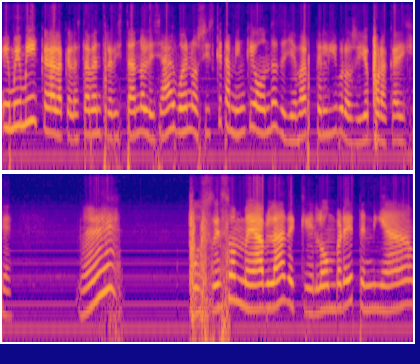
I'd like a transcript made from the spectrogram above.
Y Mimi, que era la que la estaba entrevistando, le dice, ay, bueno, sí es que también qué onda de llevarte libros. Y yo por acá dije, ¿eh? Pues eso me habla de que el hombre tenía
